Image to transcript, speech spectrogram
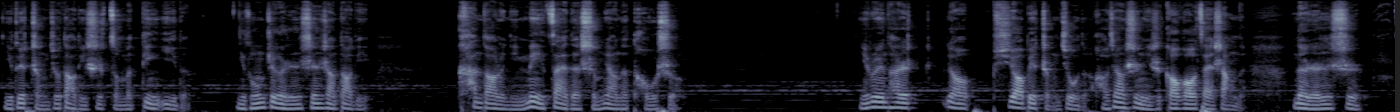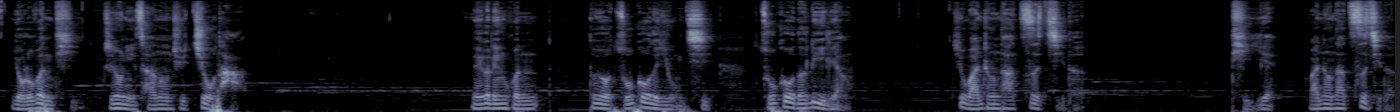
你对拯救到底是怎么定义的？你从这个人身上到底看到了你内在的什么样的投射？你认为他是要需要被拯救的，好像是你是高高在上的，那人是有了问题，只有你才能去救他。每个灵魂。都有足够的勇气、足够的力量，去完成他自己的体验，完成他自己的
